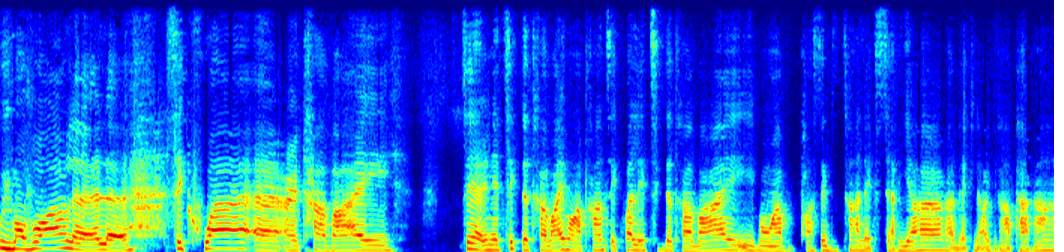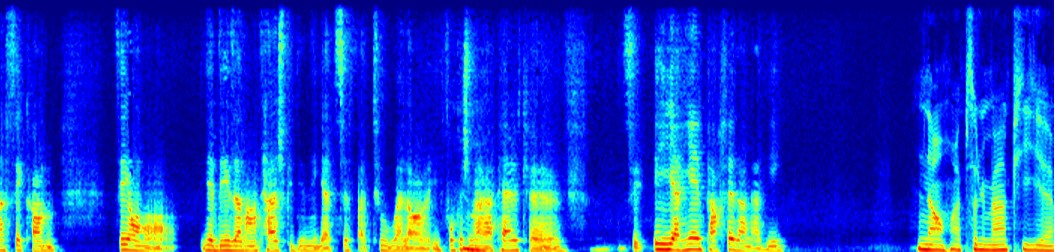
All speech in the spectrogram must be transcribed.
ou ils vont voir le, le c'est quoi euh, un travail, tu sais, une éthique de travail, ils vont apprendre c'est quoi l'éthique de travail, ils vont passer du temps à l'extérieur avec leurs grands-parents. C'est comme il y a des avantages puis des négatifs à tout. Alors, il faut que je me mm. rappelle que il n'y a rien de parfait dans la vie. Non, absolument. Puis euh,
